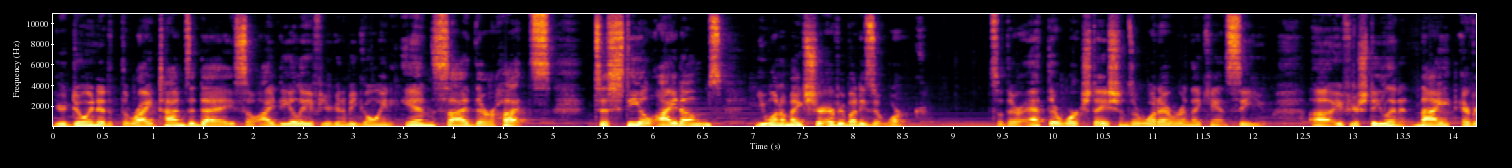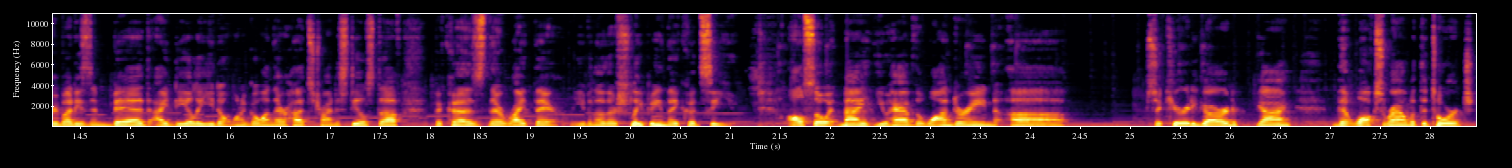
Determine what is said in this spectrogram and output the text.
you're doing it at the right times of day. So ideally, if you're going to be going inside their huts to steal items, you want to make sure everybody's at work. So they're at their workstations or whatever and they can't see you. Uh, if you're stealing at night, everybody's in bed. Ideally, you don't want to go in their huts trying to steal stuff because they're right there. Even though they're sleeping, they could see you. Also, at night, you have the wandering uh, security guard guy that walks around with the torch.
